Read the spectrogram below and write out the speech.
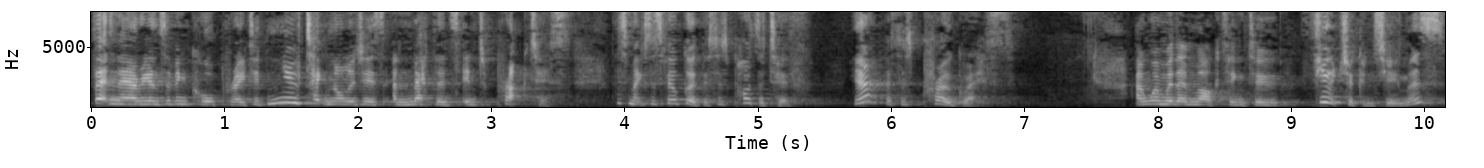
veterinarians have incorporated new technologies and methods into practice. This makes us feel good. This is positive. Yeah? This is progress. And when we're then marketing to future consumers,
